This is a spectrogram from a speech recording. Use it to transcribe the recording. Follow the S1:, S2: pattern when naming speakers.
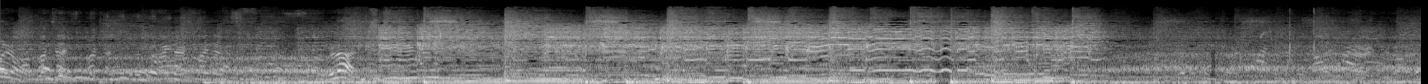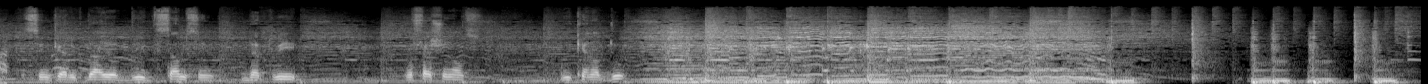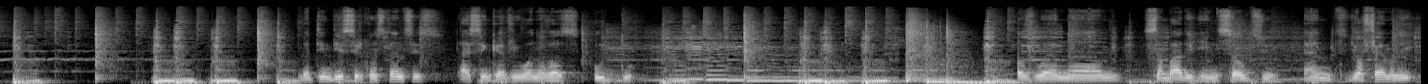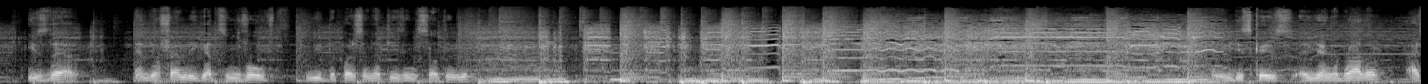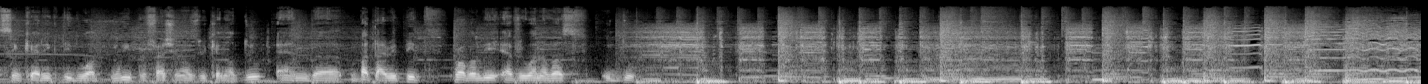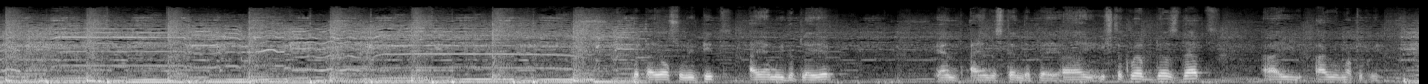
S1: I think Eric Dier did something that we professionals we cannot do. But in these circumstances, I think every one of us would do. Because when um, somebody insults you and your family is there and your family gets involved with the person that is insulting you, case, a younger brother. I think Eric did what we professionals we cannot do, and uh, but I repeat, probably every one of us would do. But I also repeat, I am with the player, and I understand the player. Uh, if the club does that, I I will not agree.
